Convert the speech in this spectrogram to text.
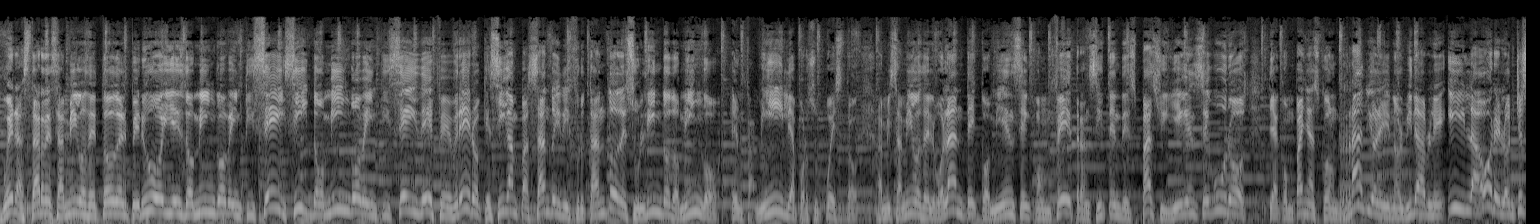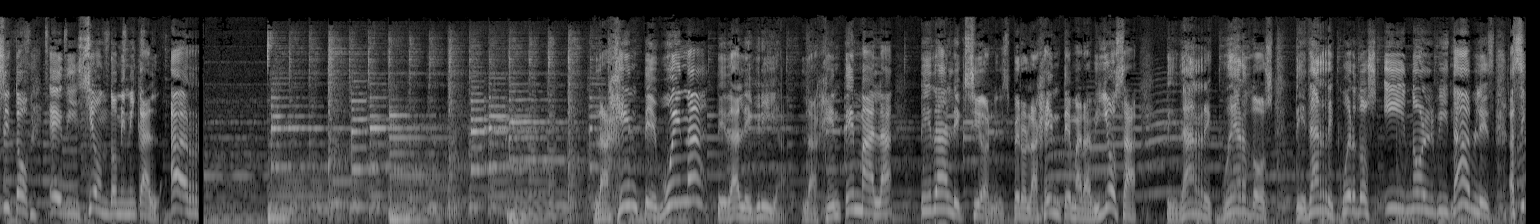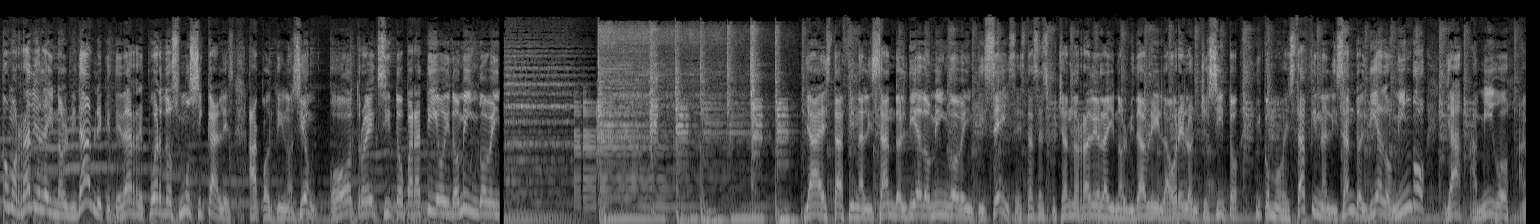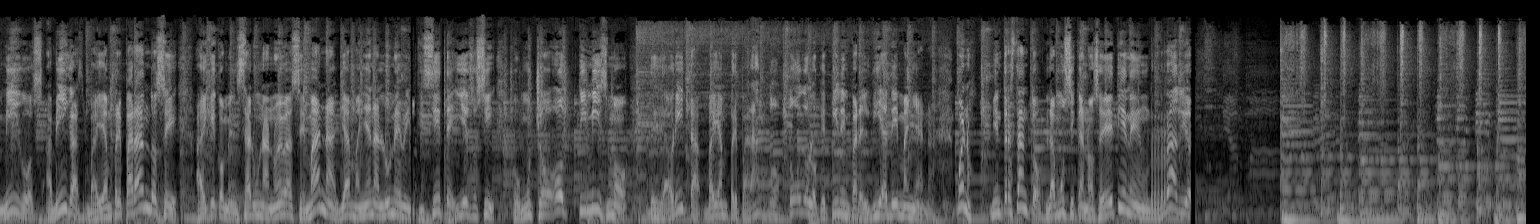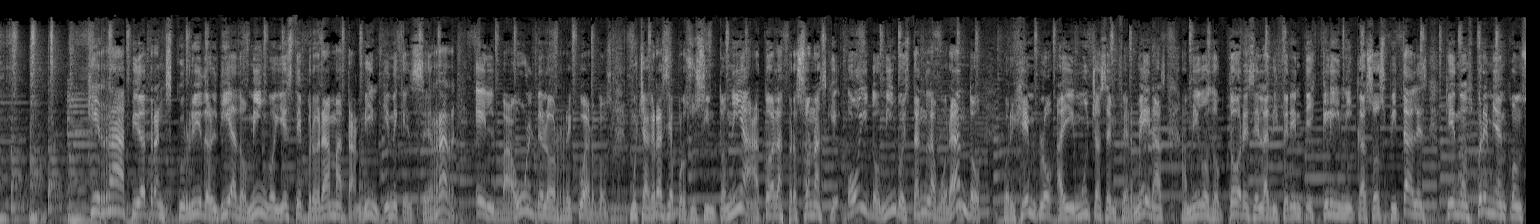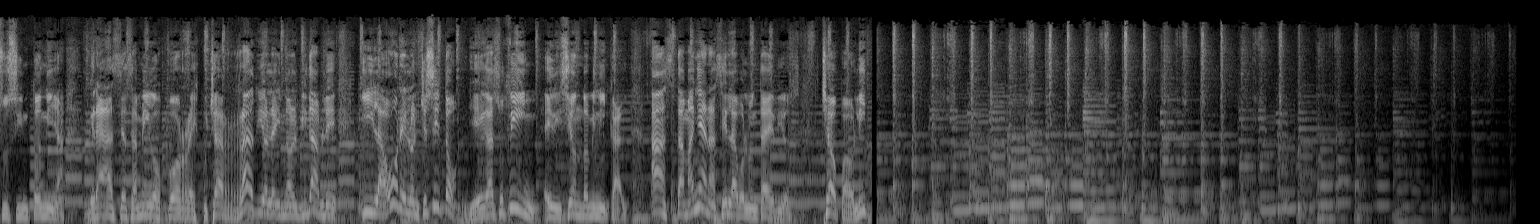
Buenas tardes amigos de todo el Perú, hoy es domingo 26, sí, domingo 26 de febrero, que sigan pasando y disfrutando de su lindo domingo, en familia por supuesto. A mis amigos del volante, comiencen con fe, transiten despacio y lleguen seguros. Te acompañas con Radio La Inolvidable y La Hora el Lonchecito, edición dominical. La gente buena te da alegría, la gente mala te da lecciones, pero la gente maravillosa te da recuerdos, te da recuerdos inolvidables, así como Radio La Inolvidable que te da recuerdos musicales. A continuación, otro éxito para ti hoy domingo 20. Ya está finalizando el día domingo 26. Estás escuchando Radio La Inolvidable y la hora el lonchecito. Y como está finalizando el día domingo, ya amigos, amigos, amigas, vayan preparándose. Hay que comenzar una nueva semana, ya mañana lunes 27. Y eso sí, con mucho optimismo. Desde ahorita vayan preparando todo lo que tienen para el día de mañana. Bueno, mientras tanto, la música no se detiene en Radio. Qué rápido ha transcurrido el día domingo y este programa también tiene que cerrar el baúl de los recuerdos. Muchas gracias por su sintonía a todas las personas que hoy domingo están laborando. Por ejemplo, hay muchas enfermeras, amigos doctores en las diferentes clínicas, hospitales que nos premian con su sintonía. Gracias amigos por escuchar Radio La Inolvidable y la hora el lonchecito llega a su fin, edición dominical. Hasta mañana si es la voluntad de Dios. Chao Paulita.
